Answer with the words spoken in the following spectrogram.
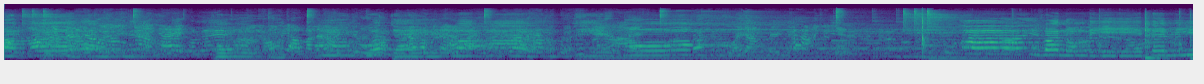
ปักข้าคงหัวใจว่าข้ที่น้อไอ้ว่าน้องดีแต่มี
